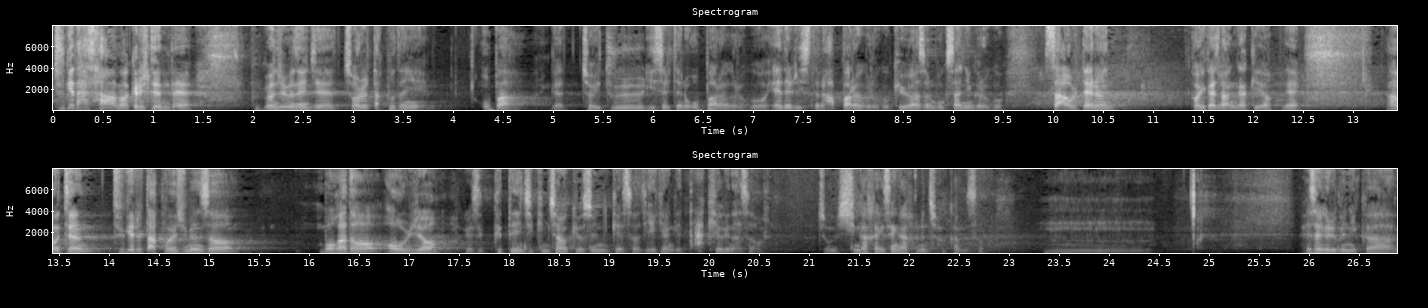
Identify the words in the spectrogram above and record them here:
두 개 다 사 막 그럴 텐데 견주면서 이제 저를 딱 보더니 오빠 그러니까 저희 둘 있을 때는 오빠라 그러고 애들 있을 때는 아빠라 그러고 교회 와서는 목사님 그러고 싸울 때는 거기까지는 안 갈게요. 네. 아무튼 두 개를 딱 보여주면서 뭐가 더 어울려? 그래서 그때 이제 김창욱 교수님께서 얘기한 게 딱 기억이 나서 좀 심각하게 생각하는 척 하면서, 음, 회색을 입으니까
